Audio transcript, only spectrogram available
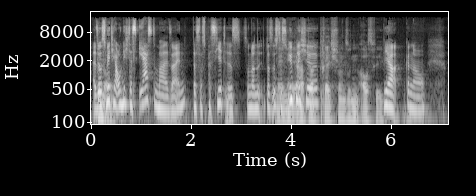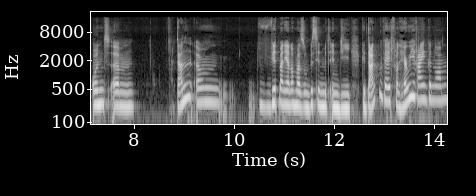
Also es Genau. wird ja auch nicht das erste Mal sein, dass das passiert ist, sondern das ist Nee, das nee, übliche. Er hat da direkt schon so einen Ausweg. Ja, genau. Und ähm, dann ähm, wird man ja noch mal so ein bisschen mit in die Gedankenwelt von Harry reingenommen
